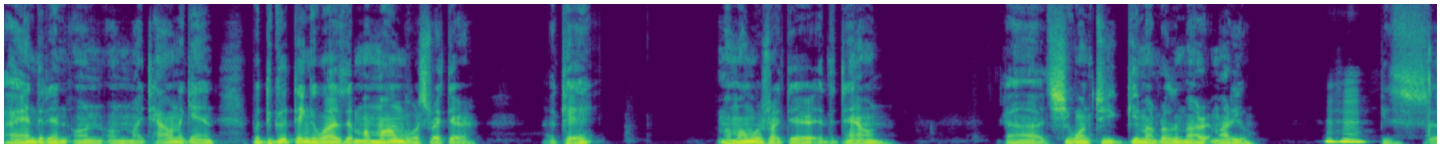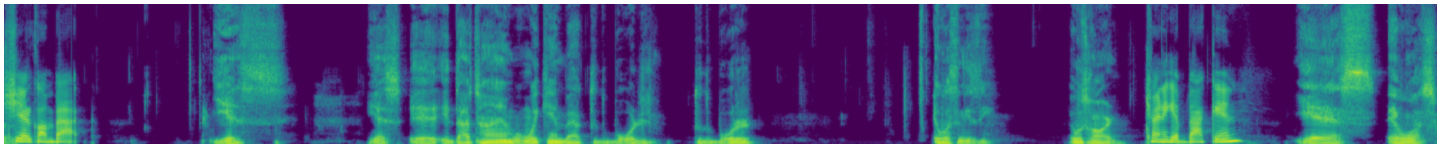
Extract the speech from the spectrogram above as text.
I ended in on on my town again, but the good thing was that my mom was right there. Okay, my mom was right there at the town. Uh, she wanted to get my brother Mar- Mario. hmm 'cause, uh, She had gone back. Yes, yes. A- At that time, when we came back to the border, to the border, it wasn't easy. It was hard. Trying to get back in. Yes, it was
